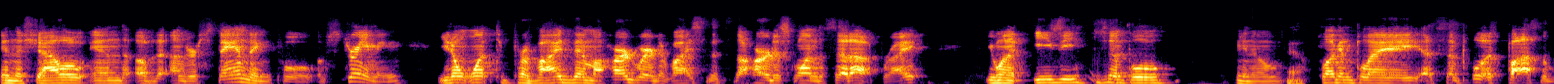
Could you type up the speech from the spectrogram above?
in the shallow end of the understanding pool of streaming you don't want to provide them a hardware device that's the hardest one to set up, right? You want it easy, simple, you know, yeah. plug and play, as simple as possible.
